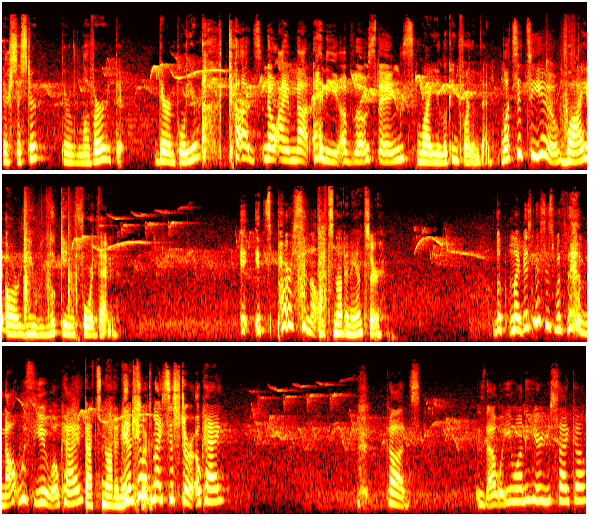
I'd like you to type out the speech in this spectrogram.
Their sister? Their lover? Their, their employer? Gods, no, I am not any of those things. Why are you looking for them then? What's it to you? Why are you looking for them? It, it's personal. That's not an answer. Look, my business is with them, not with you, okay? That's not an they answer. They killed my sister, okay? Gods, is that what you want to hear, you psycho?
